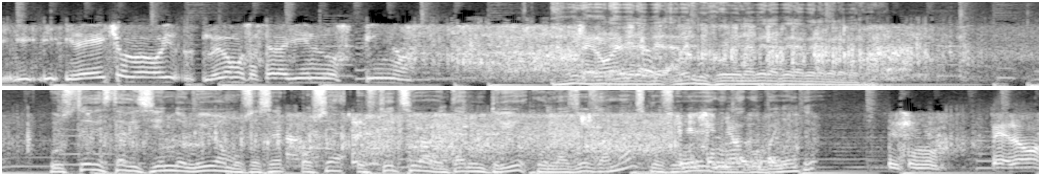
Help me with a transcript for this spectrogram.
y- y de hecho lo, lo íbamos a hacer allí en Los Pinos. A ver, a ver, a ver, a ver, a ver, mi joven, a ver, a ver, a ver, a ver, a ver. Usted está diciendo lo íbamos a hacer, o sea, ¿usted se iba a aventar un trío con las dos damas, con su Sí, señor. acompañante? Sí, señor. Pero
